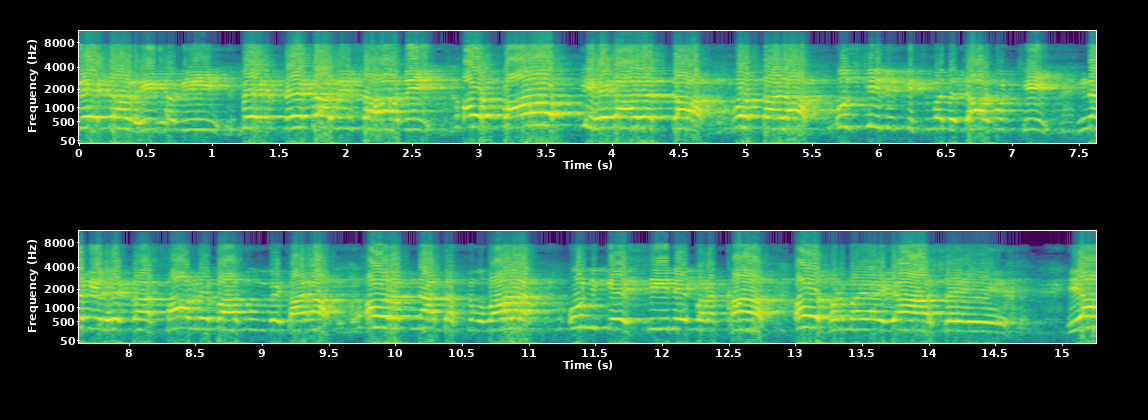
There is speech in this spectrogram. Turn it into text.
بیٹا بھی نبی بیٹا بھی صحابی اور باپ کی ہدایت کا وقت آیا اس کی بھی قسمت جاگ اٹھی نبی رہتا سامنے بازو میں بیٹھایا اور اپنا دست مبارک ان کے سینے پر رکھا اور فرمایا، یا شیخ یا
